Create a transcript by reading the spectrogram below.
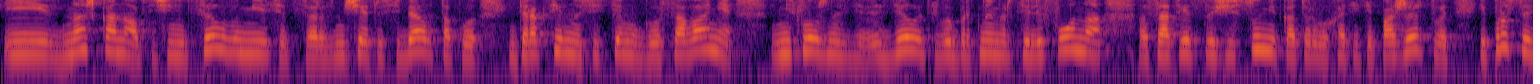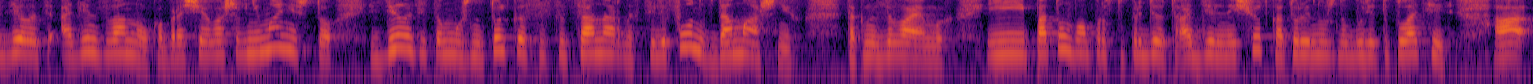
И наш канал в течение целого месяца размещает у себя вот такую интерактивную систему голосования. Несложно сделать, выбрать номер телефона, соответствующей сумме, которую вы хотите пожертвовать, и просто сделать один звонок. Обращаю ваше внимание, что сделать это можно только со стационарных телефонов, домашних, так называемых. И потом вам просто придет отдельный счет, который нужно будет оплатить. А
